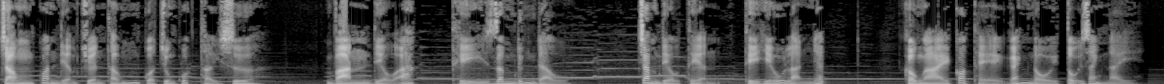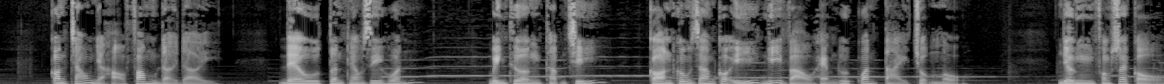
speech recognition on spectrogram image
Trong quan niệm truyền thống của Trung Quốc thời xưa, vạn điều ác thì dâm đứng đầu, trăm điều thiện thì hiếu là nhất. Không ai có thể gánh nổi tội danh này. Con cháu nhà họ Phong đời đời đều tuân theo di huấn, bình thường thậm chí còn không dám có ý nghĩ vào hẻm núi quan tài trộm mộ. Nhưng Phong xoay cổ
